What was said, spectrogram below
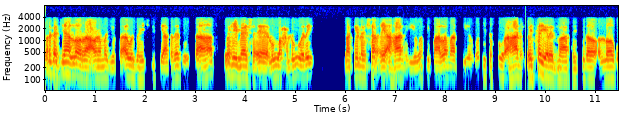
Marka jiha loo raacona ma jirto awalba heshiis siyaasadeed uu iska ahaa. Wixii meesha ee wax lagu waday laakiin sharci ahaan iyo wixii baarlamaan iyo wixii dastuur ahaan bay iska yareed maaragtay sida loogu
